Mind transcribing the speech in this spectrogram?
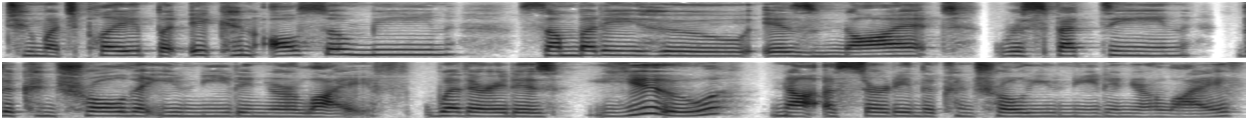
too much play, but it can also mean somebody who is not respecting the control that you need in your life, whether it is you not asserting the control you need in your life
